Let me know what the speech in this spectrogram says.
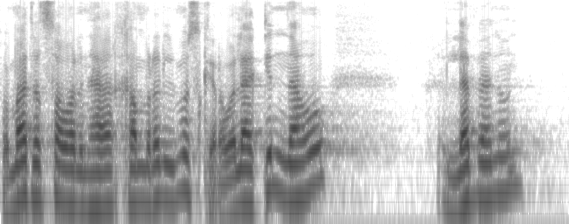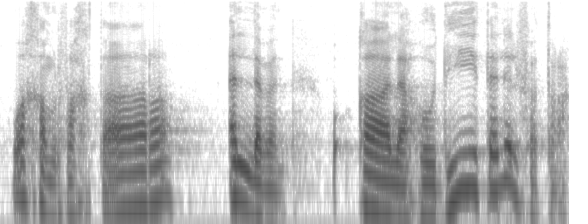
فما تتصور أنها خمر المسكرة. ولكنه لبن وخمر. فاختار اللبن قال هديت للفطرة.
